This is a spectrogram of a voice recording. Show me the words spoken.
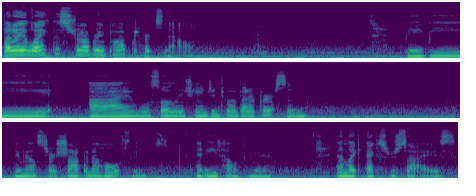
but I like the strawberry Pop Tarts now. Maybe I will slowly change into a better person. Maybe I'll start shopping at Whole Foods and eat healthier and like exercise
